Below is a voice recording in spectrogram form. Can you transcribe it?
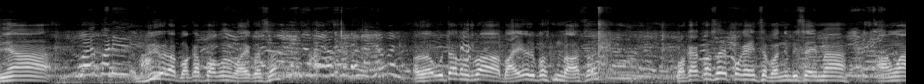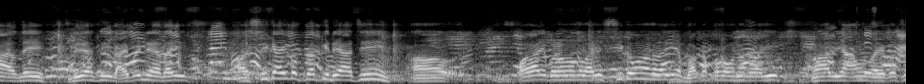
यहाँ दुईवटा भक्का पकाउनु भएको छ। र उताको भाइहरू बस्नु भएको छ। भक्का कसरी पकाइन्छ भन्ने विषयमा उहाँहरूले विद्यार्थी भाइ बहिनीहरूलाई सिकाइको प्रक्रिया चाहिँ अगाडि बढाउनको लागि सिकाउनको लागि भक्का पकाउनको लागि उहाँहरू यहाँ आउनुभएको छ।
